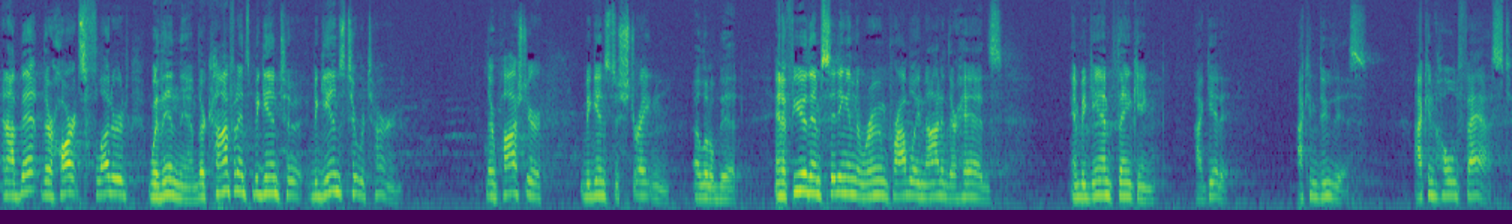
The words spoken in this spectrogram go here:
and I bet their hearts fluttered within them. Their confidence begin to, begins to return their posture begins to straighten a little bit. And a few of them sitting in the room probably nodded their heads and began thinking, I get it. I can do this. I can hold fast.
